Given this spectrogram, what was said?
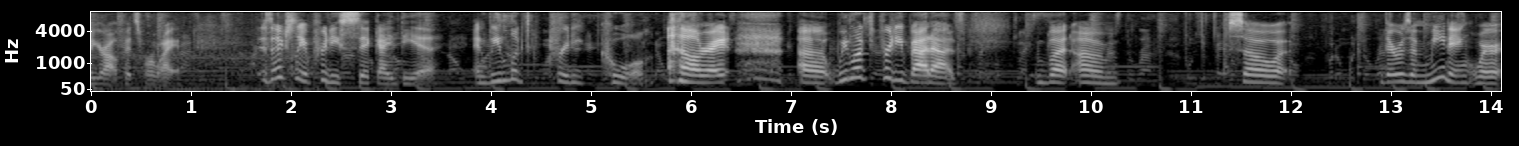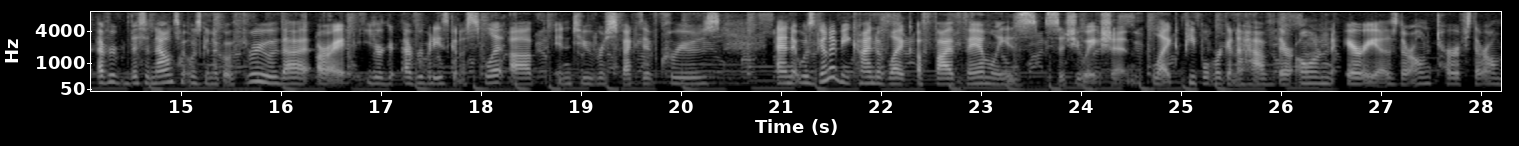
your outfits were white. It's actually a pretty sick idea. And we looked pretty cool. All right, uh, we looked pretty badass. But um, so there was a meeting where every this announcement was going to go through that all right, you're everybody's going to split up into respective crews. And it was going to be kind of like a five families situation. Like people were going to have their own areas their own turfs their own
